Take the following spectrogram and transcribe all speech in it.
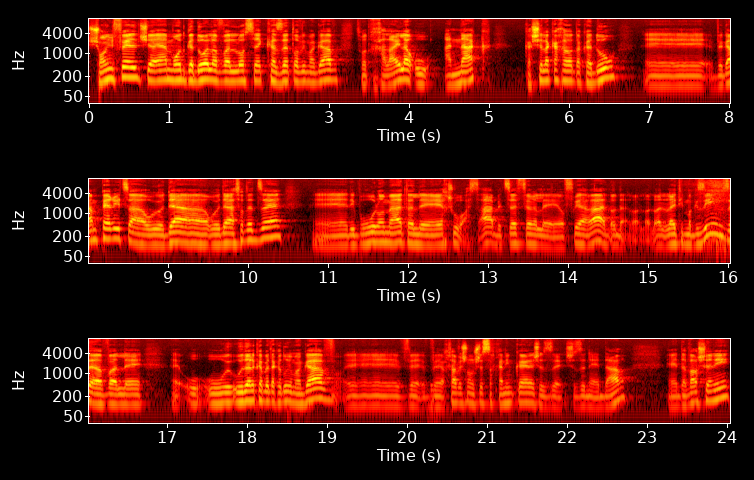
שוינפלד שהיה מאוד גדול אבל לא עושה כזה טוב עם הגב, זאת אומרת חלילה הוא ענק, קשה לקחת לו את הכדור אה, וגם פריצה הוא יודע, הוא יודע לעשות את זה, אה, דיברו לא מעט על אה, איך שהוא עשה בית ספר לעופרי ארד, לא יודע, לא, לא, לא, לא הייתי מגזים עם זה, אבל הוא, הוא, הוא יודע לקבל את הכדור עם הגב ו, ועכשיו יש לנו שני שחקנים כאלה שזה, שזה נהדר. דבר שני,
